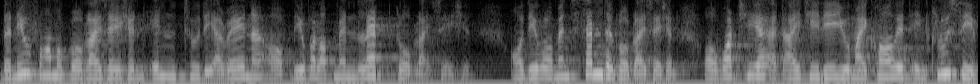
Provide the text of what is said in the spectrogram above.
the new form of globalization into the arena of development led globalization or development centered globalization, or what here at ITD you might call it inclusive,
